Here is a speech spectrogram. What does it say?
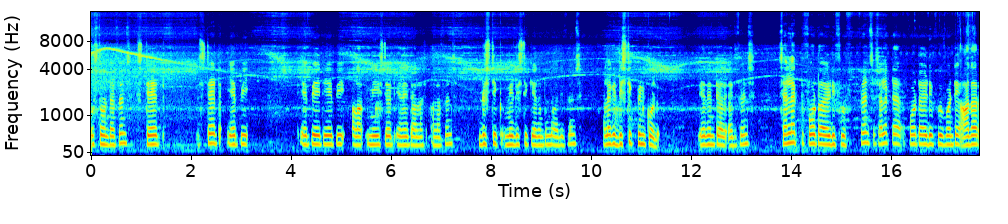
వస్తూ ఉంటాయి friends. State state AP AP అయితే ఏపీ అలా మీ స్టేట్ ఏదైతే అలా అలా ఫ్రెండ్స్. డిస్టిక్ మీ డిస్టిక్ ఏది ఉంటుందో అది ఫ్రెండ్స్. అలాగే డిస్టిక్ పిన్ కోడ్ ఏదంటే అది అది friends. Select photo ID proof friends. Select photo ID proof అంటే Aadhaar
